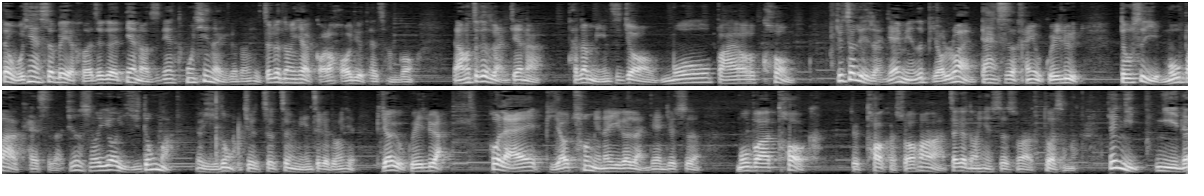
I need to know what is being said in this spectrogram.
在无线设备和这个电脑之间通信的一个东西。这个东西啊，搞了好久才成功。然后这个软件呢，它的名字叫 MobileCom，就这里软件名字比较乱，但是很有规律。都是以 mobile 开始的，就是说要移动嘛，要移动，就这证明这个东西比较有规律啊。后来比较出名的一个软件就是 mobile talk，就 talk 说话嘛。这个东西是说做什么？就你你的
